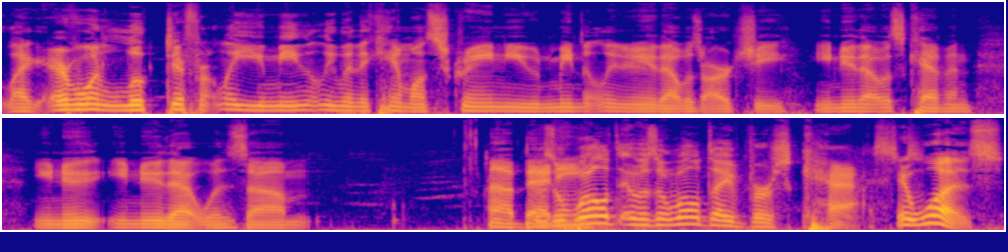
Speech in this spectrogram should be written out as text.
like everyone looked differently you immediately when they came on screen you immediately knew that was archie you knew that was kevin you knew you knew that was um uh, It was a well. It was a well diverse cast. it was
